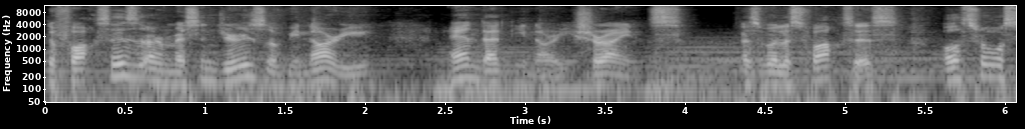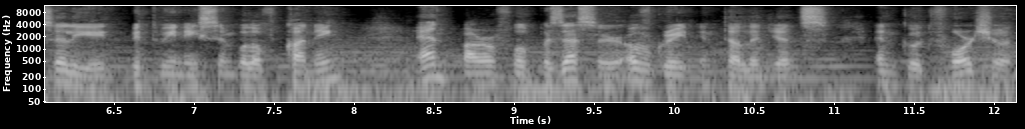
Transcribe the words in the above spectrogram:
The foxes are messengers of Inari and at Inari shrines as well as foxes, also oscillate between a symbol of cunning and powerful possessor of great intelligence and good fortune.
